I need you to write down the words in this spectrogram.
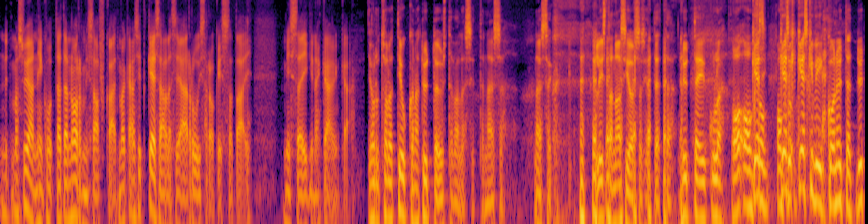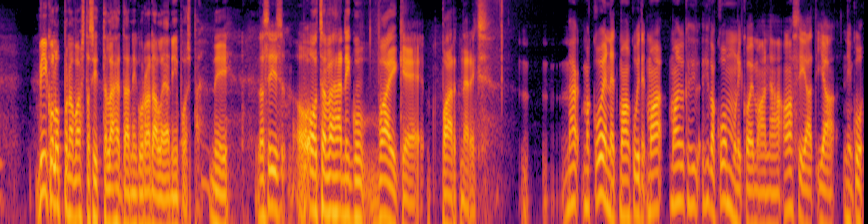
nyt mä syön niin kuin tätä normisafkaa, että mä käyn sitten kesällä siellä Ruisrokissa tai missä ikinä käynkään. Joudut sä olla tiukkana tyttöystävälle sitten näissä, näissä listan asioissa sitten, että nyt ei kuule, O- onko kes, sun- onko keski, sun- keskiviikko on nyt, että nyt viikonloppuna vasta sitten lähdetään niin kuin radalle ja niin poispäin. Niin. No siis Oot sä vähän niin kuin vaikea partneriksi? mä, mä koen, että mä oon, kuiten, mä, mä oon hyvä kommunikoimaan nämä asiat ja niin kuin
